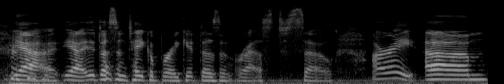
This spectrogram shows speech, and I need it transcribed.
yeah yeah it doesn't take a break it doesn't rest so all right um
